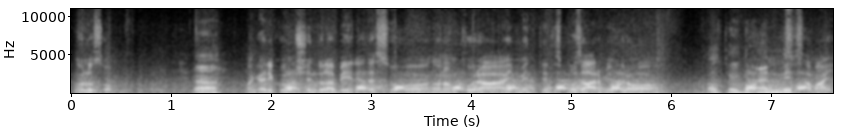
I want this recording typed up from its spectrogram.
Non lo so, Ah, magari conoscendola bene, adesso non ho ancora in mente di sposarmi, però ok, non grandi. si sa mai.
